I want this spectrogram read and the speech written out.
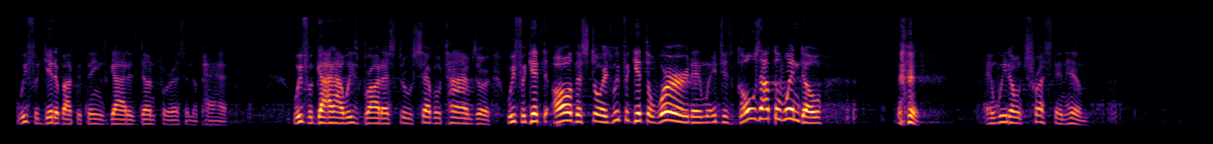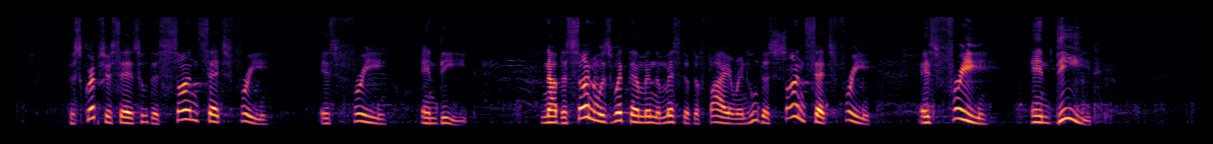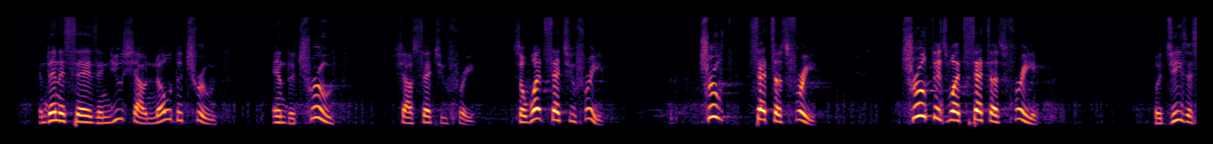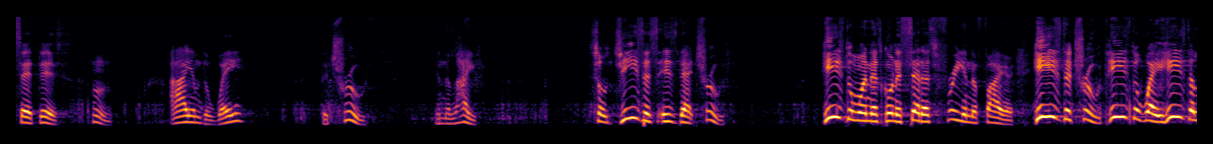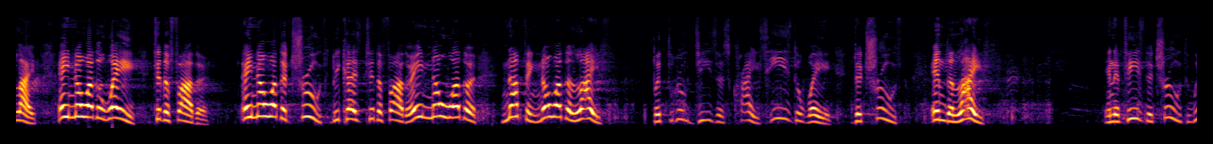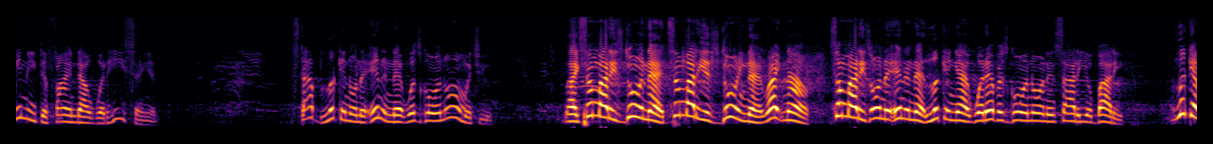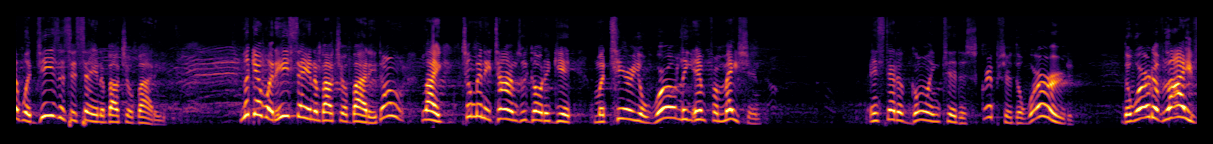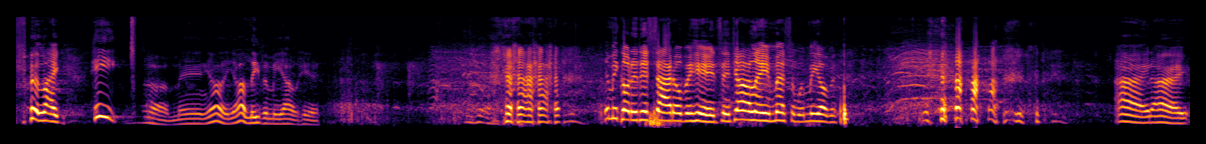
We forget about the things God has done for us in the past. We forgot how He's brought us through several times, or we forget all the stories. We forget the word, and it just goes out the window, and we don't trust in Him. The scripture says, Who the Son sets free is free indeed. Now, the Son was with them in the midst of the fire, and who the Son sets free is free indeed. And then it says, And you shall know the truth, and the truth shall set you free. So, what sets you free? Truth sets us free. Truth is what sets us free. But Jesus said this hmm, I am the way, the truth, and the life. So Jesus is that truth. He's the one that's going to set us free in the fire. He's the truth. He's the way. He's the life. Ain't no other way to the Father. Ain't no other truth because to the Father. Ain't no other, nothing, no other life but through Jesus Christ. He's the way, the truth, and the life. And if He's the truth, we need to find out what He's saying. Stop looking on the internet what's going on with you. Like somebody's doing that. Somebody is doing that right now. Somebody's on the internet looking at whatever's going on inside of your body. Look at what Jesus is saying about your body. Look at what he's saying about your body. Don't, like, too many times we go to get material, worldly information instead of going to the scripture, the word, the word of life. like, he, oh man, y'all, y'all leaving me out here. Let me go to this side over here since y'all ain't messing with me over. all right, all right.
